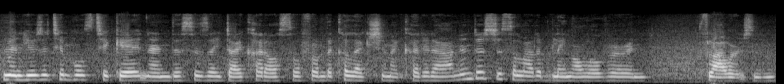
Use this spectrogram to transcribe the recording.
And then here's a Tim Holtz ticket. And then this is a die cut also from the collection. I cut it out. And there's just a lot of bling all over. And flowers and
